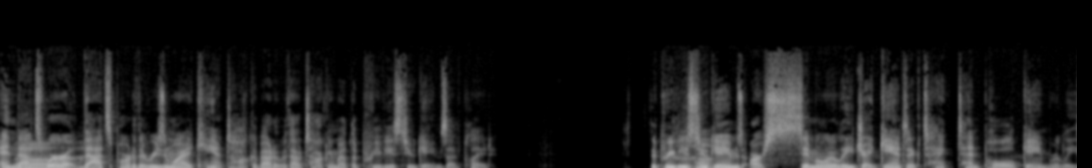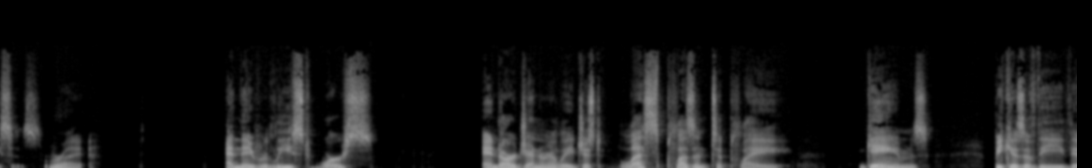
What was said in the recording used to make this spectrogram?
And that's where that's part of the reason why I can't talk about it without talking about the previous two games I've played. The previous two games are similarly gigantic te- tentpole game releases, Right. and they released worse and are generally just less pleasant to play games because of the the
